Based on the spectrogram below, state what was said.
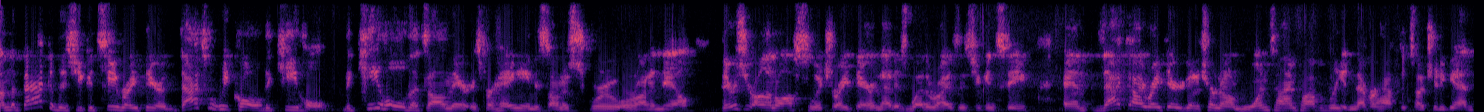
on the back of this, you can see right there, that's what we call the keyhole. The keyhole that's on there is for hanging this on a screw or on a nail. There's your on-off switch right there, and that is weatherized, as you can see. And that guy right there, you're going to turn it on one time probably and never have to touch it again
